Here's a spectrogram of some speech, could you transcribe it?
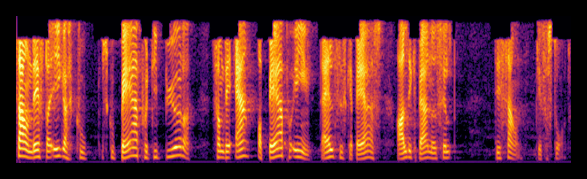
savnet efter ikke at kunne, skulle bære på de byrder, som det er at bære på en, der altid skal bæres, og aldrig kan bære noget selv, det savn blev for stort.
